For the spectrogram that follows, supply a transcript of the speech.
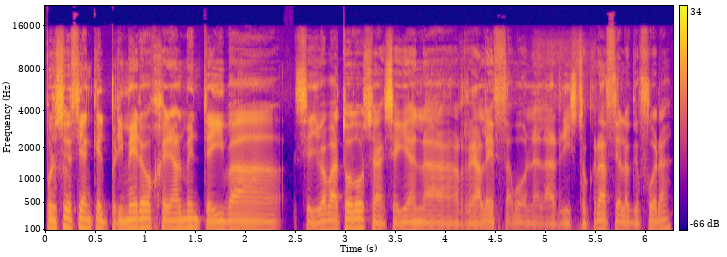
Por eso decían que el primero generalmente iba, se llevaba todo, o sea, seguía en la realeza o en la aristocracia, lo que fuera.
